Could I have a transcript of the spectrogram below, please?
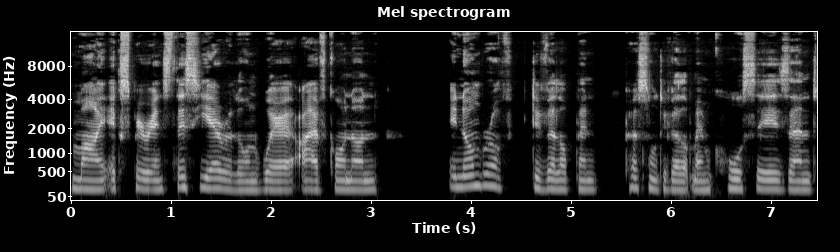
my experience this year alone, where I've gone on a number of development, personal development courses, and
